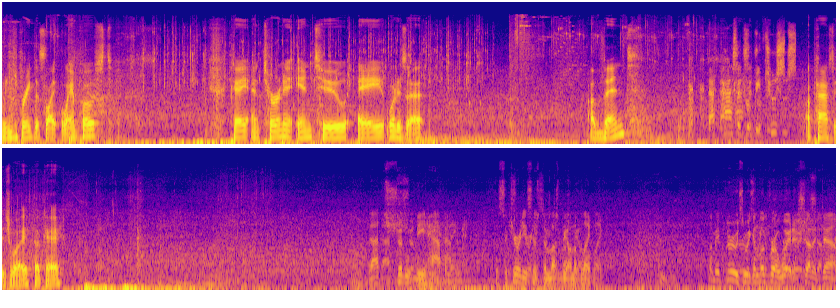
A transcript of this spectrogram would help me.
we need to break this light lamppost. Okay, and turn it into a what is that? A vent? That passage would be too s- A passageway. Okay. That shouldn't be happening. The security system must be on the blink. Let me through so we can look for a way to shut it down.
